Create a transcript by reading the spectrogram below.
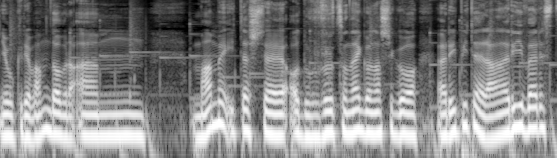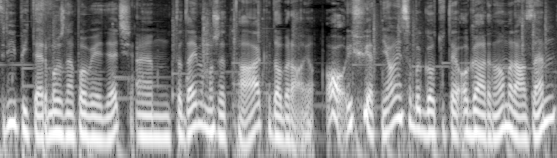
Nie ukrywam, dobra. Um, Mamy i też e, odwróconego naszego repeatera, reverse repeater można powiedzieć. To dajmy może tak, dobra. O, i świetnie, oni sobie go tutaj ogarną razem.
